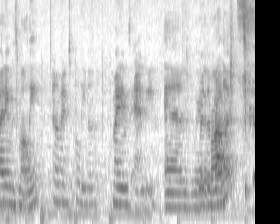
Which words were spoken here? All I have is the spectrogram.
My name is Molly. Uh, my name's Paulina. My name's Andy. And we're, We're the, the Bralettes. Bralettes.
